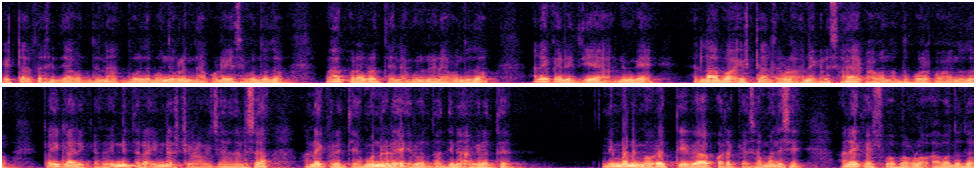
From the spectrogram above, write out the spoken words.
ಇಷ್ಟಾರ್ಥ ಸಿದ್ಧಿಯಾಗುವಂಥ ದಿನ, ದೂರದ ಬಂಧುಗಳಿಂದ ಕೊಡುಗೆ ಸಿಗುವಂಥದ್ದು ವ್ಯಾಪಾರ ವೃತ್ತಿಯಲ್ಲಿ ಮುನ್ನಡೆ ಹೊಂದೋದು ಅನೇಕ ರೀತಿಯ ನಿಮಗೆ ಲಾಭ, ಇಷ್ಟಾರ್ಥಗಳು, ಅನೇಕ ಸಹಾಯಕ ಆಗುವಂಥದ್ದು ಪೂರಕವಾಗುವಂಥದ್ದು ಕೈಗಾರಿಕೆ ಅಥವಾ ಇನ್ನಿತರ ಇಂಡಸ್ಟ್ರಿಗಳ ವಿಚಾರದಲ್ಲಿ ಸಹ ಅನೇಕ ರೀತಿಯ ಮುನ್ನಡೆ ಇರುವಂಥ ದಿನ ಆಗಿರುತ್ತೆ. ನಿಮ್ಮ ನಿಮ್ಮ ವೃತ್ತಿ ವ್ಯಾಪಾರಕ್ಕೆ ಸಂಬಂಧಿಸಿ ಅನೇಕ ಶೋಭಗಳು ಆಗುವಂಥದ್ದು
